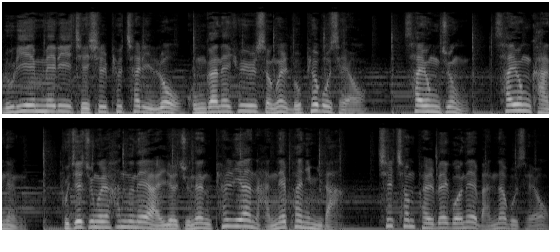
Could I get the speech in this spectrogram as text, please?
루리앤메리 제실 표찰일로 공간의 효율성을 높여보세요. 사용 중, 사용 가능, 부재중을 한눈에 알려주는 편리한 안내판입니다. 7,800원에 만나보세요.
